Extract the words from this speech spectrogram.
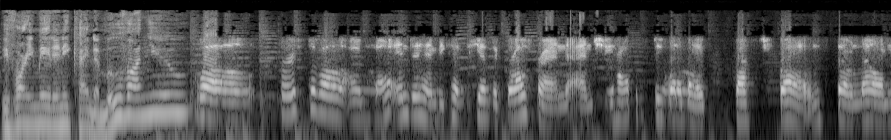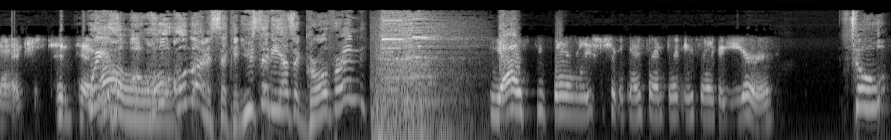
before he made any kind of move on you. Well, first of all, I'm not into him because he has a girlfriend and she happens to be one of my best friends. So no, I'm not interested in him. Wait, Oh. ho- ho- hold on a second. You said he has a girlfriend? Yes, he's been in a relationship with my friend Brittany for like a year. So w-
